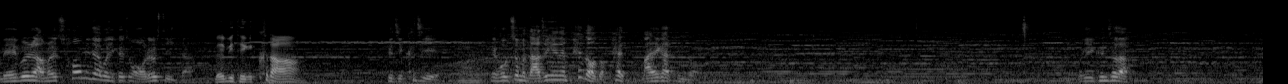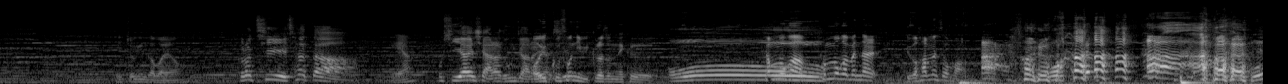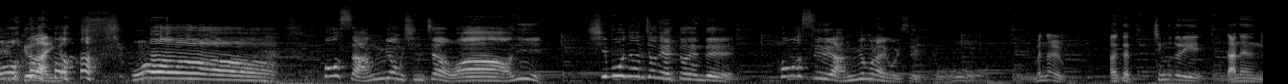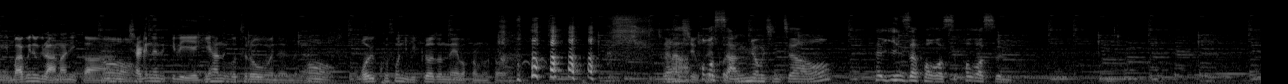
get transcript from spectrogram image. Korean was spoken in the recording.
맵을 아무래도 처음이다 보니까 좀 어려울 수 있다. 맵이 되게 크다. 그지 크지. 어. 근데 걱정은 나중에는 펫 얻어. 펫. 말 같은 거. 여기 근처다. 이쪽인가 봐요. 그렇지 찾았다. 얘야? 혹시 이 아저씨 알아? 누군지 알아? 이 어이쿠 아저씨? 손이 미끄러졌네. 그 오. 현모가 현모가 맨날 이거 하면서 막 아! 오. 그거 아닌가? 와. 퍼거스 악명 진짜 와 아니 15년 전에 했던 앤데 퍼거스 악명을 알고 있어요 또. 맨날 아 그러니까 친구들이 나는 마비노기를 안 하니까 어. 자기네들끼리 얘기하는 거 들어보면은 맨날 어. 어이쿠 손이 미끄러졌네 막 그러면서 야 장난치고 퍼거스 그랬거든. 악명 진짜 어. 핵인싸 퍼거스 퍼거슨.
